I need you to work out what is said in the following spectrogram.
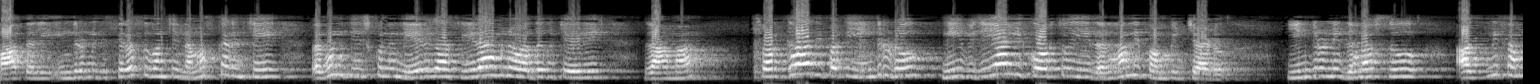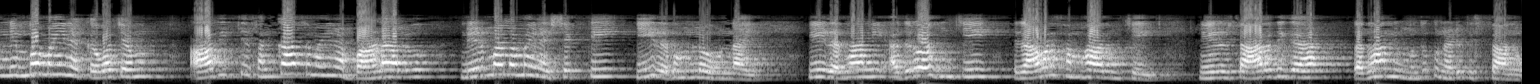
మాతలి ఇంద్రునికి శిరస్సు వంచి నమస్కరించి రథం తీసుకుని నేరుగా శ్రీరాముని వద్దకు చేరి రామ స్వర్గాధిపతి ఇంద్రుడు నీ విజయాన్ని కోరుతూ ఈ రథాన్ని పంపించాడు. ఇంద్రుని ధనస్సు అగ్ని సంనింబమైన కవచం ఆదిత్య సంకాసమైన బాణాలు నిర్మలమైన శక్తి ఈ రథంలో ఉన్నాయి. ఈ రథాన్ని అధిరోహించి రావణ సంహారం చేయి. నేను సారథిగా రథాన్ని ముందుకు నడిపిస్తాను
